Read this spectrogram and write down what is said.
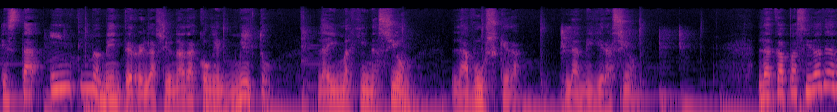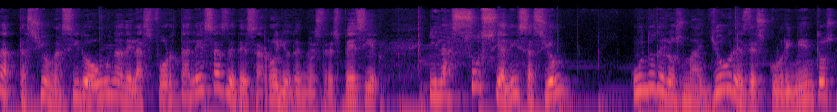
está íntimamente relacionada con el mito, la imaginación, la búsqueda, la migración. La capacidad de adaptación ha sido una de las fortalezas de desarrollo de nuestra especie y la socialización uno de los mayores descubrimientos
